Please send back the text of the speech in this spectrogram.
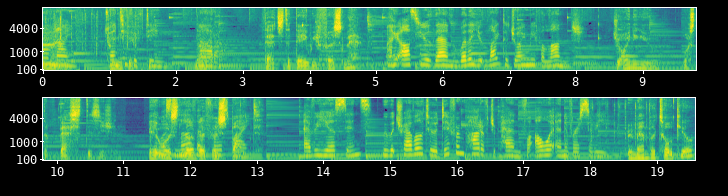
9th, 2015, Nara. That's the day we first met. I asked you then whether you'd like to join me for lunch. Joining you was the best decision. It, was, love at first bite. Every year since, we would travel to a different part of Japan for our anniversary. Remember Tokyo?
